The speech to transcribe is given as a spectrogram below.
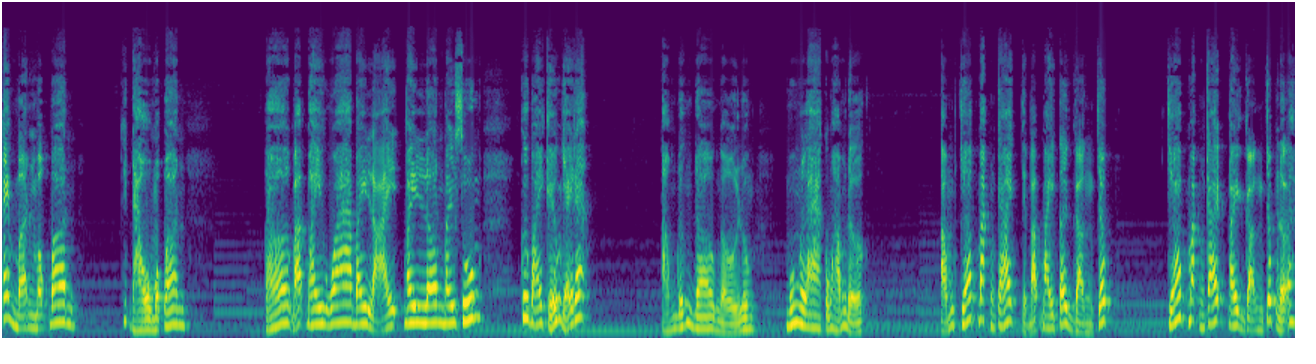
Cái mền một bên, Cái đầu một bên. Trời ơi bà bay qua bay lại, Bay lên bay xuống, Cứ bay kiểu vậy đó. Ông đứng đơ người luôn, Muốn la cũng không được. Ông chớp mắt một cái Thì bà bay tới gần chút. Chớp mắt một cái, bay gần chút nữa.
